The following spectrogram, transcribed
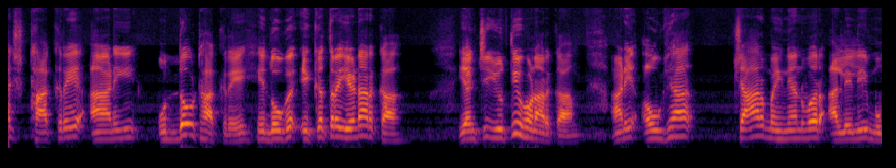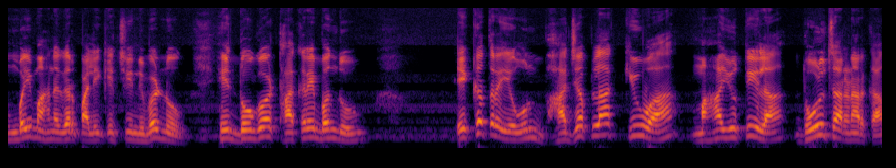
राज ठाकरे आणि उद्धव ठाकरे हे दोघं एकत्र येणार का? यांची युती होणार का? आणि अवघ्या चार महिन्यांवर आलेली मुंबई महानगरपालिकेची निवडणूक हे दोघं ठाकरे बंधू एकत्र येऊन भाजपला किंवा महायुतीला धूळ चारणार का?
